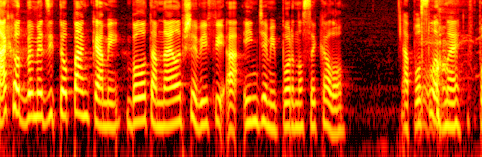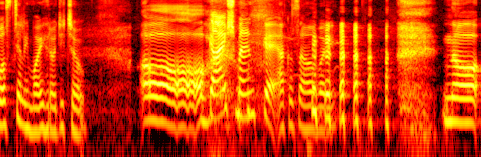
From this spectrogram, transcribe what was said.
Na chodbe medzi topankami. Bolo tam najlepšie Wi-Fi a inde mi porno sekalo. A posledné v posteli mojich rodičov. Oh. Ako sa hovorí. No,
